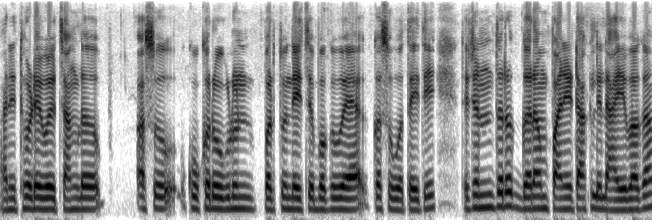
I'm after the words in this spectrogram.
आणि थोडे वेळ चांगलं असं कुकर उघडून परतून द्यायचं. बघूया कसं होतं आहे ते. त्याच्यानंतर गरम पाणी टाकलेलं आहे बघा.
